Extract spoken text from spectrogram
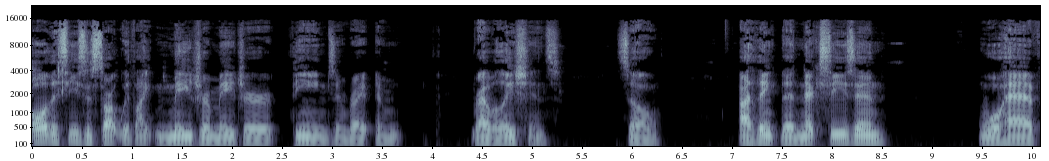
all the seasons start with like major, major themes and right and revelations. So I think the next season will have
